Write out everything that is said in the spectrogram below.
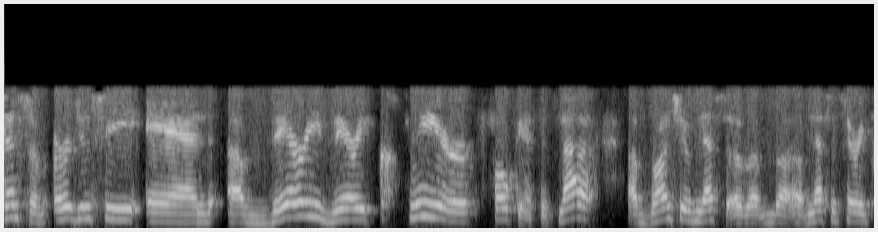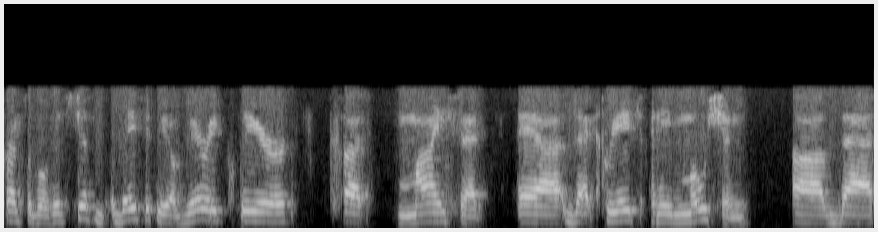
sense of urgency and a very, very clear focus. It's not a, a bunch of, nece- of, of, necessary principles. It's just basically a very clear cut mindset uh, that creates an emotion uh, that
